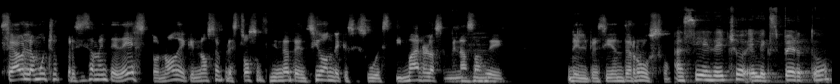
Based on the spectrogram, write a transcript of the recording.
se habla mucho precisamente de esto, ¿no? De que no se prestó suficiente atención, de que se subestimaron las amenazas de, del presidente ruso. Así es, de hecho el experto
